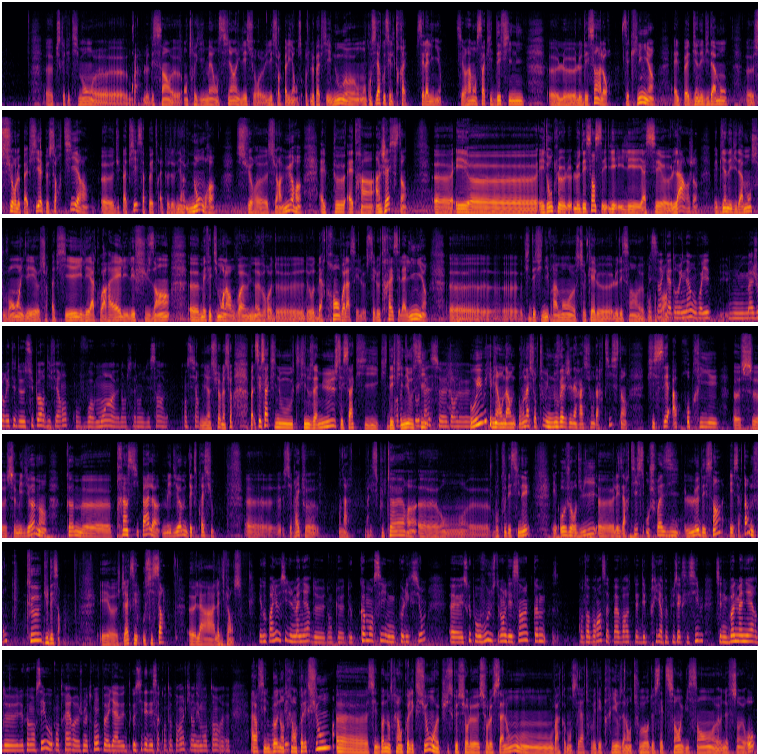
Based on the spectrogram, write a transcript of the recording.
Euh, puisqu'effectivement, euh, le dessin euh, entre guillemets ancien, il est sur, il est sur le, palier, le papier. Nous, on considère que c'est le trait, c'est la ligne. C'est vraiment ça qui définit le, le, dessin. Alors, cette ligne, elle peut être bien évidemment sur le papier, elle peut sortir du papier. Ça peut être, elle peut devenir une ombre sur, sur un mur. Elle peut être un, un geste. et, et, donc le, dessin, il est, il, est, assez large, mais bien évidemment, souvent, il est sur papier, il est aquarelle, il est fusain. mais effectivement, là, on voit une œuvre de, de Haute Bertrand. Voilà, c'est le, le trait, c'est la ligne qui définit vraiment ce qu'est le, le dessin contemporain. C'est vrai qu'à Drawing Now, on voyait une majorité de supports différents qu'on voit moins euh, dans le salon du dessin euh, ancien. Bien sûr, bien sûr. Bah, c'est ça qui nous, qui nous amuse, c'est ça qui, qui définit aussi. Euh, dans le... Oui, oui. Eh bien, on a, on a surtout une nouvelle génération d'artistes hein, qui s'est approprié ce, ce, médium comme principal médium d'expression. c'est vrai que on a bah, les sculpteurs euh, ont euh, beaucoup dessiné. Et aujourd'hui, euh, les artistes ont choisi le dessin et certains ne font que du dessin. Et je dirais que c'est aussi ça la, la, différence. Et vous parliez aussi d'une manière de, donc, de commencer une collection. Est-ce que pour vous, justement, le dessin, comme contemporain, ça peut avoir peut-être des prix un peu plus accessibles. C'est une bonne manière de, commencer ou au contraire, euh, je me trompe, il y a aussi des dessins contemporains qui ont des montants. Euh, Alors c'est une bonne entrée en collection. Euh, c'est une bonne entrée en collection puisque sur le, sur le salon, on va commencer à trouver des prix aux alentours de 700, 800, 900 euros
